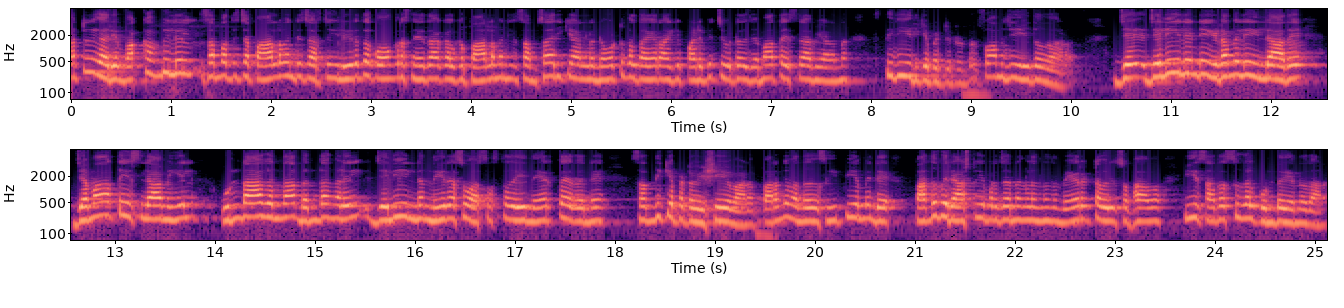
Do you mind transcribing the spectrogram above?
മറ്റൊരു കാര്യം വഖഫ് ബില്ലിൽ സംബന്ധിച്ച പാർലമെന്റ് ചർച്ചയിൽ ഇടത് കോൺഗ്രസ് നേതാക്കൾക്ക് പാർലമെന്റിൽ സംസാരിക്കാനുള്ള നോട്ടുകൾ തയ്യാറാക്കി പഠിപ്പിച്ചു വിട്ടത് ജമാഅത്തെ ഇസ്ലാമിയാണെന്ന് സ്ഥിരീകരിക്കപ്പെട്ടിട്ടുണ്ട്. സ്വാമിജി ചെയ്തതാണ് ജ ജലീലിന്റെ ഇടനിലയില്ലാതെ ജമാഅത്തെ ഇസ്ലാമിയിൽ ഉണ്ടാകുന്ന ബന്ധങ്ങളിൽ ജലീലിനും നീരസവും അസ്വസ്ഥതയും നേരത്തെ തന്നെ ശ്രദ്ധിക്കപ്പെട്ട വിഷയമാണ്. പറഞ്ഞു വന്നത് സി പി എമ്മിന്റെ പതിവ് രാഷ്ട്രീയ പ്രചരണങ്ങളിൽ നിന്നും വേറിട്ട ഒരു സ്വഭാവം ഈ സദസ്സുകൾക്കുണ്ട് എന്നതാണ്.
